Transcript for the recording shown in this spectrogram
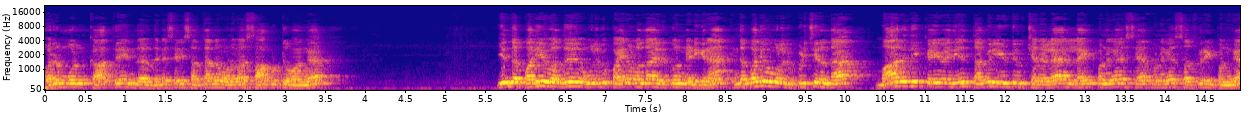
வரும் முன் காத்து இந்த தினசரி சத்தான உணவை சாப்பிட்டு வாங்க. இந்த பதிவு வந்து உங்களுக்கு பயனுள்ளதா இருக்கும்னு நினைக்கிறேன். இந்த பதிவு உங்களுக்கு பிடிச்சிருந்தா மாருதி கைவைத்தியன் தமிழ் யூடியூப் சேனலை லைக் பண்ணுங்க ஷேர் பண்ணுங்க சப்ஸ்கிரைப் பண்ணுங்க.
